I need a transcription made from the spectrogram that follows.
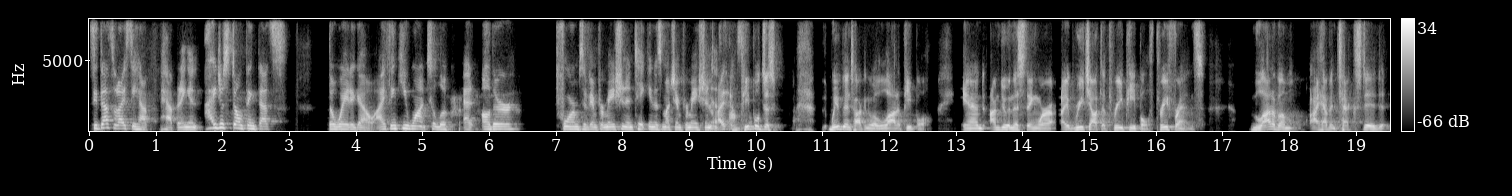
See, that's what I see hap- happening. And I just don't think that's the way to go. I think you want to look at other forms of information and taking as much information as I, possible. people just, we've been talking to a lot of people, and I'm doing this thing where I reach out to three people, three friends. A lot of them I haven't texted,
